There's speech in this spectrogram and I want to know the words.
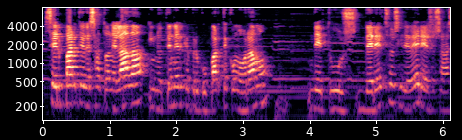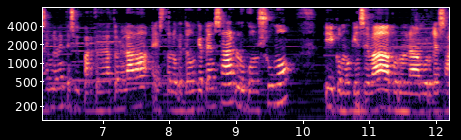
ser parte de esa tonelada y no tener que preocuparte como gramo de tus derechos y deberes. O sea, simplemente soy parte de la tonelada, esto es lo que tengo que pensar, lo consumo y como quien se va por una hamburguesa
